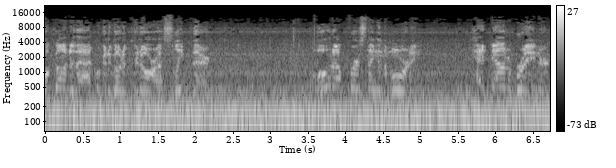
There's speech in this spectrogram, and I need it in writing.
Hook onto that. We're going to go to Kenora, sleep there. Load up first thing in the morning. Head down to Brainerd.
